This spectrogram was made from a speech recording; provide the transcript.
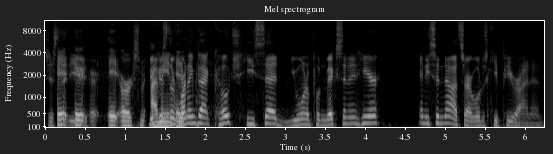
Just that it, you, it, it irks me. because I mean, the it- running back coach, he said, "You want to put Mixon in here," and he said, "No, it's all right. We'll just keep Perine in."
